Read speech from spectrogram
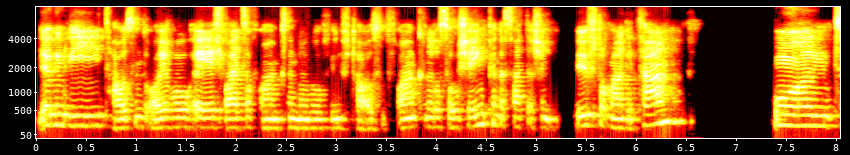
irgendwie 1000 Euro, äh, Schweizer Franken oder 5000 Franken oder so schenken. Das hat er schon öfter mal getan. Und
